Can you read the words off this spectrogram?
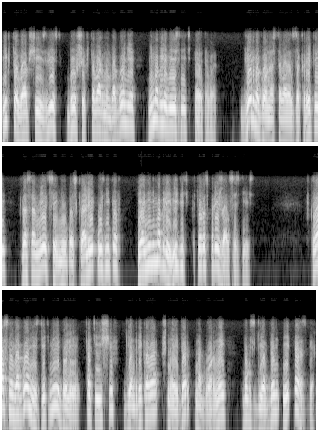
никто вообще из лиц, бывших в товарном вагоне, не могли выяснить этого. Дверь вагона оставалась закрытой, красноармейцы не упускали узников, и они не могли видеть, кто распоряжался здесь. Классном вагоне с детьми были Татищев, Гендрикова, Шнейдер, Нагорный, Буксгевден и Эрсберг.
